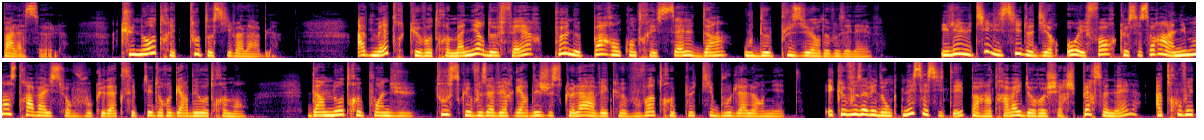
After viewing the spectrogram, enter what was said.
pas la seule, qu'une autre est tout aussi valable. Admettre que votre manière de faire peut ne pas rencontrer celle d'un ou de plusieurs de vos élèves. Il est utile ici de dire haut et fort que ce sera un immense travail sur vous que d'accepter de regarder autrement, d'un autre point de vue, tout ce que vous avez regardé jusque-là avec votre petit bout de la lorgnette et que vous avez donc nécessité, par un travail de recherche personnelle, à trouver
